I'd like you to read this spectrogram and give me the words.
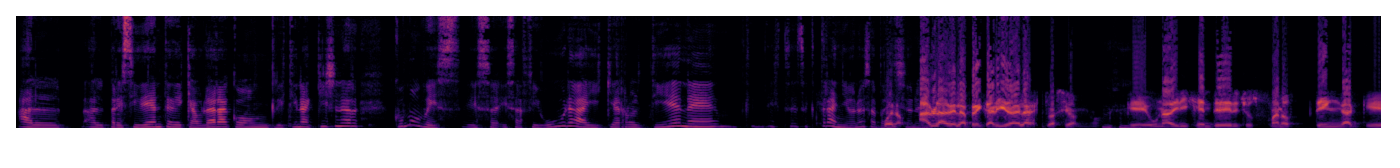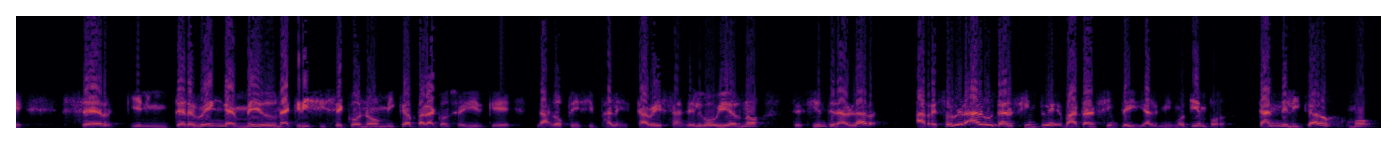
al, al presidente de que hablara con Cristina Kirchner, ¿cómo ves esa, esa figura y qué rol tiene? Es, extraño, ¿no? Esa aparición. Bueno, habla de la precariedad de la situación, ¿no? que una dirigente de derechos humanos tenga que ser quien intervenga en medio de una crisis económica para conseguir que las dos principales cabezas del gobierno se sienten a hablar, a resolver algo tan simple, va, tan simple y al mismo tiempo tan delicado como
